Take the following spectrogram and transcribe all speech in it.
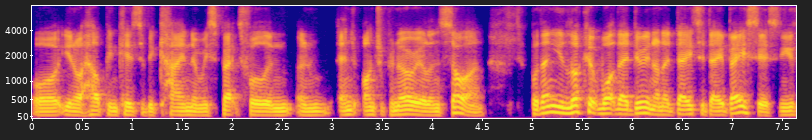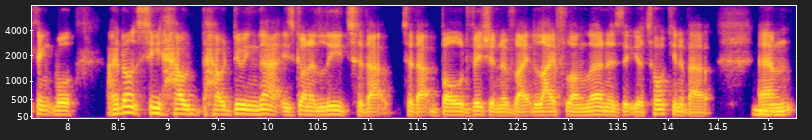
or you know helping kids to be kind and respectful and, and, and entrepreneurial and so on. But then you look at what they're doing on a day-to-day basis and you think well i don't see how how doing that is going to lead to that to that bold vision of like lifelong learners that you're talking about. Mm. um,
